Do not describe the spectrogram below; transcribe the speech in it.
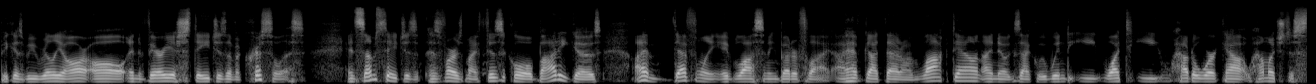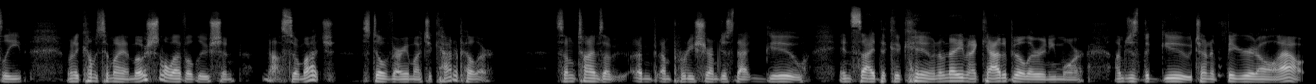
because we really are all in various stages of a chrysalis. In some stages, as far as my physical body goes, I'm definitely a blossoming butterfly. I have got that on lockdown. I know exactly when to eat, what to eat, how to work out, how much to sleep. When it comes to my emotional evolution, not so much. Still very much a caterpillar. Sometimes I'm, I'm, I'm pretty sure I'm just that goo inside the cocoon. I'm not even a caterpillar anymore. I'm just the goo trying to figure it all out.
